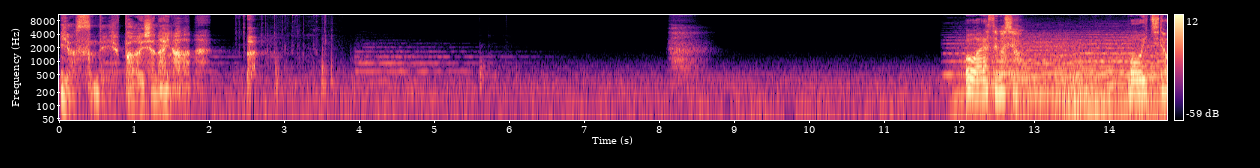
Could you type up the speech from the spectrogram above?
休んでいる場合じゃないな終わらせましょう。もう一度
